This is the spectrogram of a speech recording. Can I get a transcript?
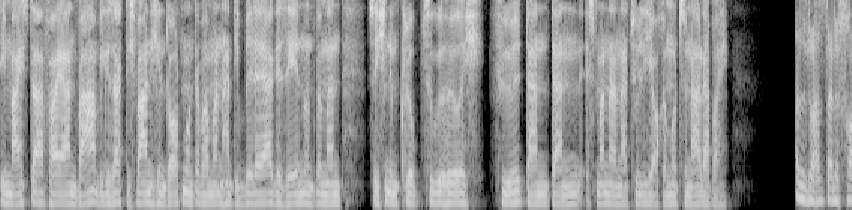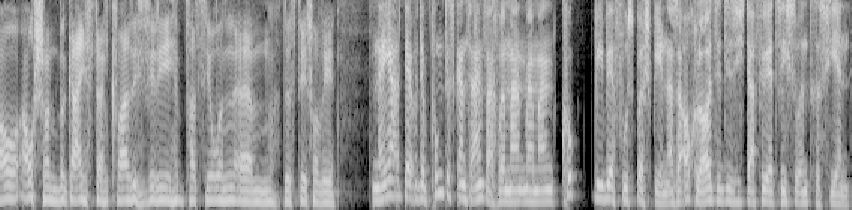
die Meisterfeiern war. Wie gesagt, ich war nicht in Dortmund, aber man hat die Bilder ja gesehen und wenn man sich einem Club zugehörig fühlt, dann, dann ist man dann natürlich auch emotional dabei. Also du hast deine Frau auch schon begeistert quasi für die Passion ähm, des BVW. Naja, der, der Punkt ist ganz einfach. Wenn man, wenn man guckt, wie wir Fußball spielen, also auch Leute, die sich dafür jetzt nicht so interessieren,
